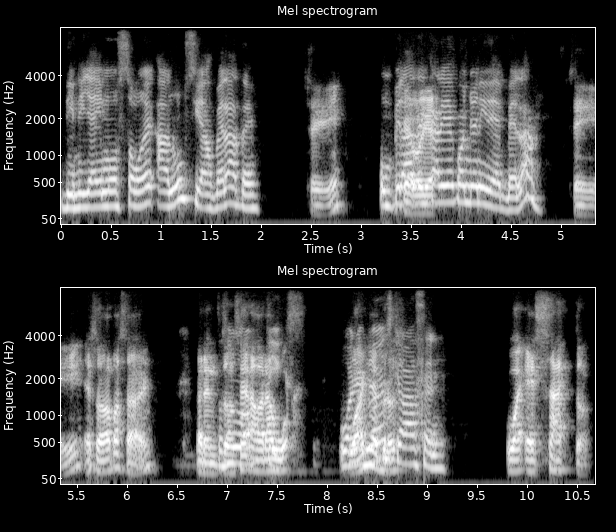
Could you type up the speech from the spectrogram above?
Disney ya mismo son- anuncia, ¿verdad? Sí, Un pirata del Caribe con Johnny Depp, ¿verdad? sí, eso va a pasar. Pero entonces ahora. Warner Bros. ¿qué va a hacer? Exacto.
